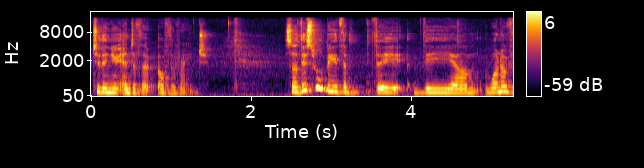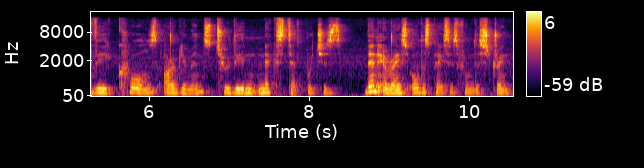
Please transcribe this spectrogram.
to the new end of the of the range. So this will be the the the um, one of the calls arguments to the next step, which is then erase all the spaces from the string,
